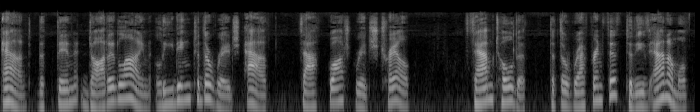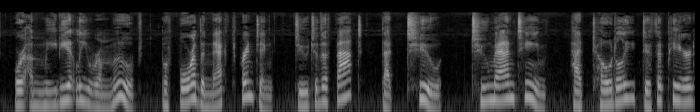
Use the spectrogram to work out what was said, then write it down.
and the thin dotted line leading to the ridge as Sasquatch Ridge Trail. Sam told us that the references to these animals were immediately removed before the next printing due to the fact that two two-man teams had totally disappeared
